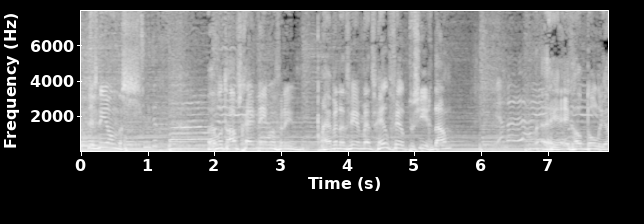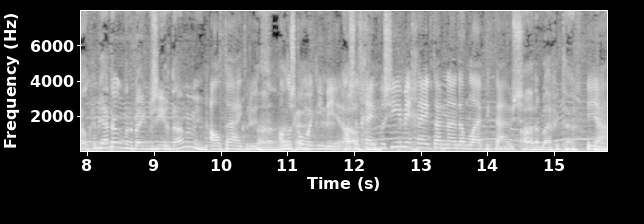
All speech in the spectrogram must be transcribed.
Het is niet anders. We moeten afscheid nemen van u. We hebben het weer met heel veel plezier gedaan. Eh, Ik hoop Dolly ook. Heb jij het ook met een beetje plezier gedaan of niet? Altijd, Ruud. Ah, Anders kom ik niet meer. Als Oh, het geen plezier meer geeft, dan, eh, dan blijf ik thuis. Oh, dan blijf je thuis. Ja,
